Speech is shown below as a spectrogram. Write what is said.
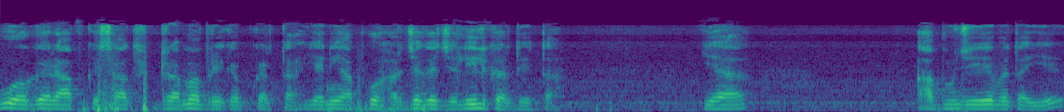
वो अगर आपके साथ ड्रामा ब्रेकअप करता, यानी आपको हर जगह जलील कर देता, या आप मुझे ये बताइए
